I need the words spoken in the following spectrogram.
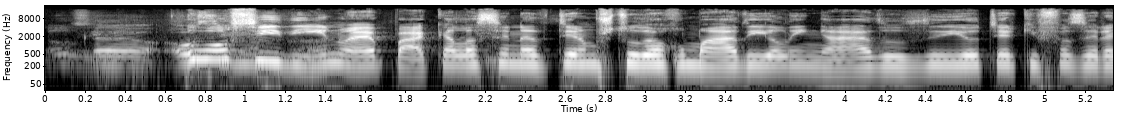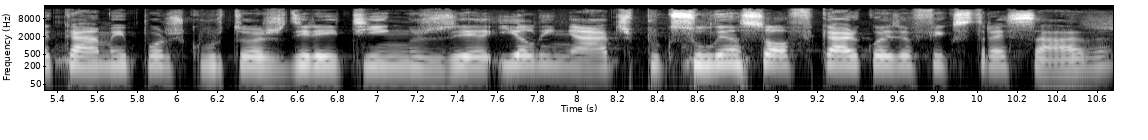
Uh, o OCD, não é? Pá, aquela cena de termos tudo arrumado e alinhado, de eu ter que ir fazer a cama e pôr os cobertores direitinhos e, e alinhados, porque se o lençol ficar coisa eu fico estressada.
